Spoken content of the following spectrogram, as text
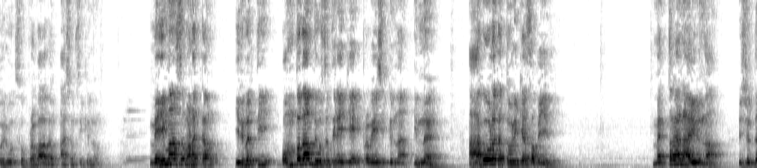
ഒരു സുപ്രഭാതം ആശംസിക്കുന്നു. മെയ് മാസം അടക്കം ഇരുപത്തി ഒമ്പതാം ദിവസത്തിലേക്ക് പ്രവേശിക്കുന്ന ഇന്ന് ആഗോള കത്തോലിക്ക സഭയിൽ മെത്രാനായിരുന്ന വിശുദ്ധ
